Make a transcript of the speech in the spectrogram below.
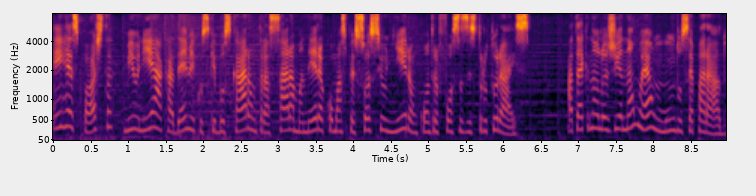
Em resposta, me uni a acadêmicos que buscaram traçar a maneira como as pessoas se uniram contra forças estruturais. A tecnologia não é um mundo separado,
